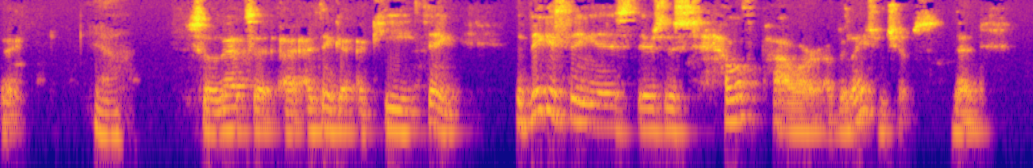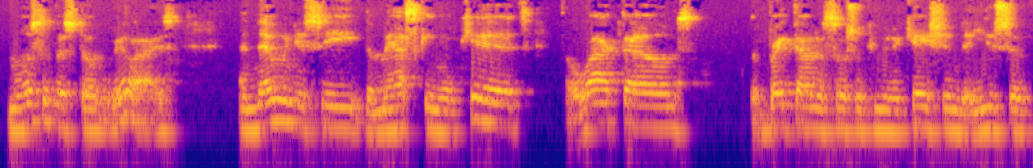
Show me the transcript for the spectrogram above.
Right. Yeah. So that's a, I think a, a key thing. The biggest thing is there's this health power of relationships that most of us don't realize. And then when you see the masking of kids, the lockdowns, the breakdown of social communication, the use of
